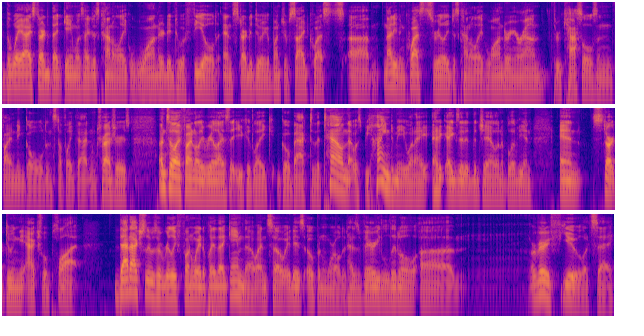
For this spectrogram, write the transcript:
the way I started that game was I just kind of like wandered into a field and started doing a bunch of side quests. Um, not even quests, really, just kind of like wandering around through castles and finding gold and stuff like that and treasures until I finally realized that you could like go back to the town that was behind me when I exited the jail in Oblivion and start doing the actual plot that actually was a really fun way to play that game though and so it is open world. It has very little uh, or very few let's say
